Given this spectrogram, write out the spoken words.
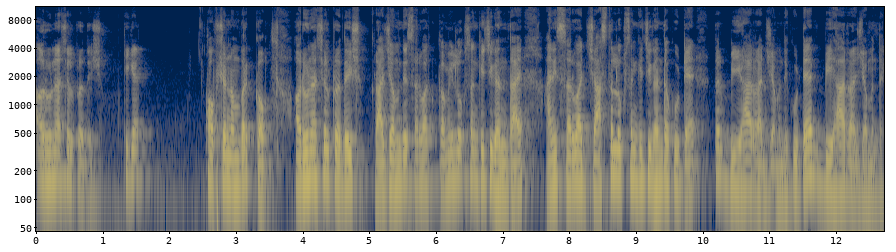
अरुणाचल प्रदेश. ठीक आहे? ऑप्शन नंबर क. अरुणाचल प्रदेश राज्यामध्ये सर्वात कमी लोकसंख्येची घनता आहे आणि सर्वात जास्त लोकसंख्येची घनता कुठे आहे? तर बिहार राज्यामध्ये. कुठे आहे? बिहार राज्यामध्ये.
